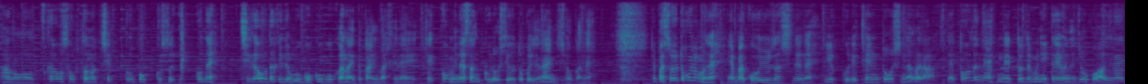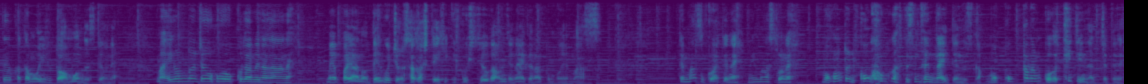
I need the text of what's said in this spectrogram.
あの使うソフトのチェックボックス1個ね違うだけでも動く動かないとかありましてね。結構皆さん苦労してるところじゃないんでしょうかね。やっぱりそういうところもねやっぱりこういう雑誌でねゆっくり検討しながら。で当然ねネットでも似たような情報を上げられてる方もいるとは思うんですけどね。まあいろんな情報を比べながらねやっぱりあの出口を探していく必要があるんじゃないかなと思います。でまずこうやってね見ますとねもう本当に広告が全然ないっていうんですか。もうこっから向こうが記事になっちゃってね。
